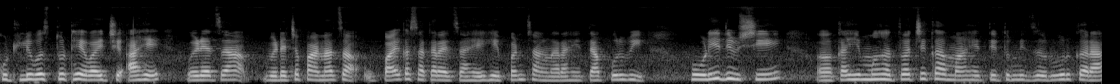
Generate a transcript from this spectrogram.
कुठली वस्तू ठेवायची आहे? विड्याचा विड्याच्या पानाचा उपाय कसा करायचा आहे हे पण सांगणार आहे. त्यापूर्वी होळी दिवशी काही महत्त्वाची कामं आहेत ते तुम्ही जरूर करा.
